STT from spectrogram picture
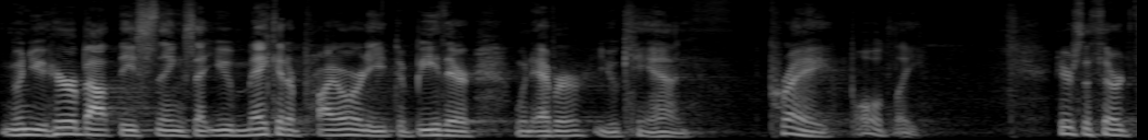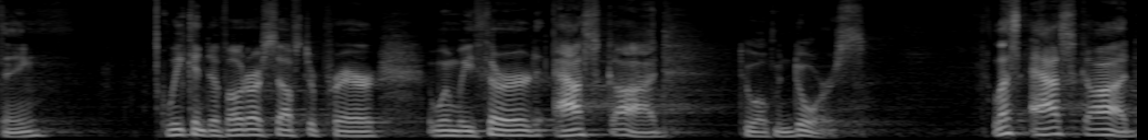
when you hear about these things that you make it a priority to be there whenever you can. Pray boldly. Here's the third thing we can devote ourselves to prayer when we, third, ask God to open doors. Let's ask God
